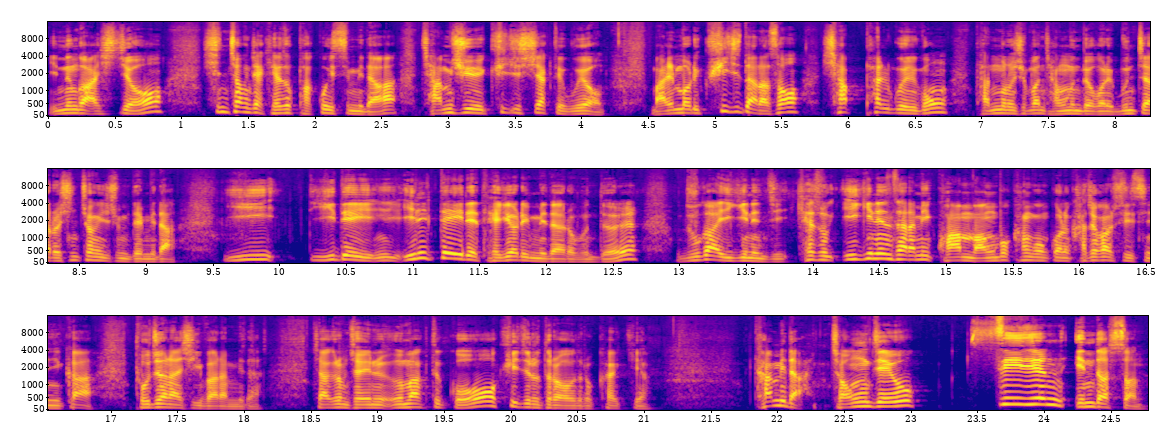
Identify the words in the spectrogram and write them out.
있는 거 아시죠? 신청자 계속 받고 있습니다. 잠시 후에 퀴즈 시작되고요. 말머리 퀴즈 따라서 샵8910 단문 50원 장문 100원에 문자로 신청해 주시면 됩니다. 이 2대2, 1대1의 대결입니다, 여러분들. 누가 이기는지. 계속 이기는 사람이 괌 왕복 항공권을 가져갈 수 있으니까 도전하시기 바랍니다. 자, 그럼 저희는 음악 듣고 퀴즈로 돌아오도록 할게요. 갑니다. 정재욱, 시즌 인더선.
